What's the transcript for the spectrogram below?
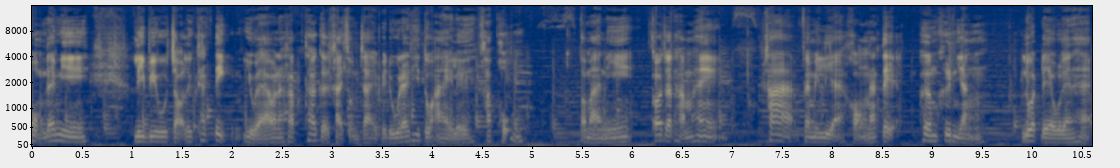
ผมได้มีรีวิวเจาะลึกแท็กติกอยู่แล้วนะครับ ถ้าเกิดใครสนใจไปดูได้ที่ตัวไอเลยครับผมประมาณนี้ก็จะทำให้ ค่าแฟมิเลียของนักเตะเพิ่มขึ้นอย่างรวดเร็วเลยนะฮะ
